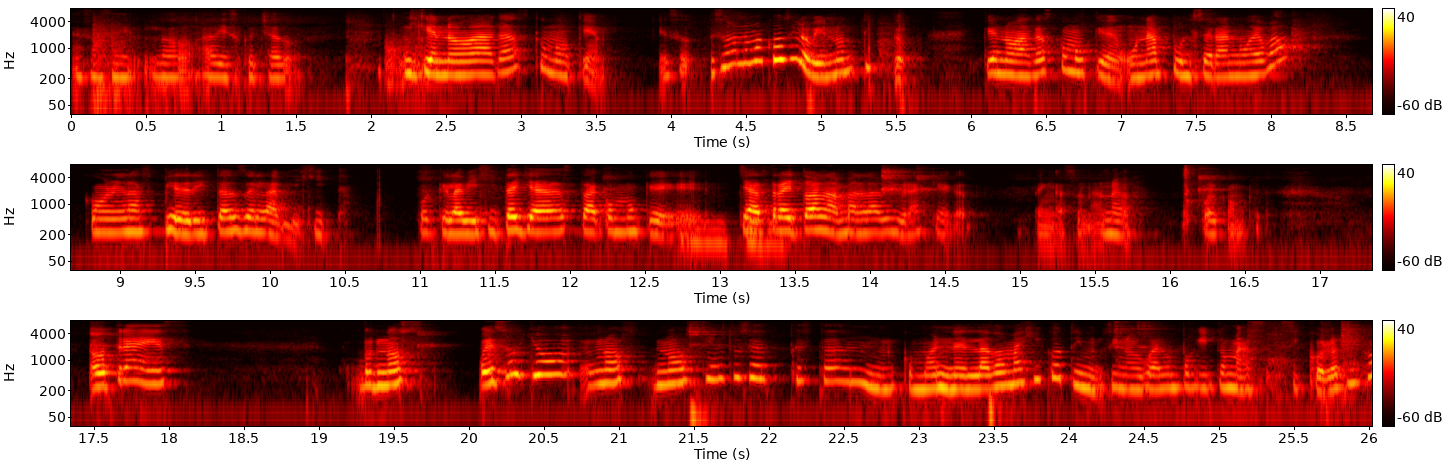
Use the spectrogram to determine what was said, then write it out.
Eso sí, lo había escuchado. Y que no hagas como que. Eso, eso no me acuerdo si lo vi en un TikTok. Que no hagas como que una pulsera nueva con las piedritas de la viejita. Porque la viejita ya está como que. Mm, sí, Ya sí. trae toda la mala vibra que tengas una nueva por completo. Otra es, pues no, pues eso yo no, no siento que están como en el lado mágico, sino igual un poquito más psicológico.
